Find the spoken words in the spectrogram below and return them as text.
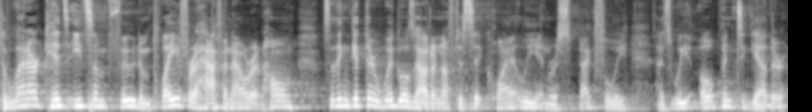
to let our kids eat some food and play for a half an hour at home so they can get their wiggles out enough to sit quietly and respectfully as we open together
